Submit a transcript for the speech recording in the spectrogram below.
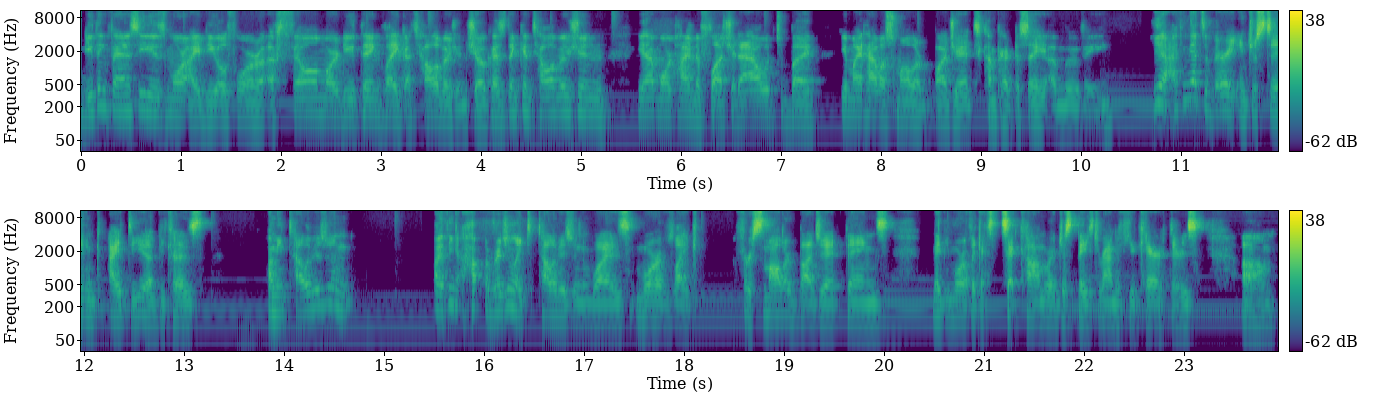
Do you think fantasy is more ideal for a film, or do you think like a television show? Because I think in television you have more time to flesh it out, but you might have a smaller budget compared to say a movie. Yeah, I think that's a very interesting idea because I mean, television, I think originally television was more of like for smaller budget things, maybe more of like a sitcom where just based around a few characters. Um,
